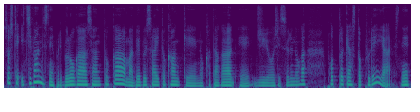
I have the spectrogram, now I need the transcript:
そして一番ですね、やっぱりブロガーさんとか、まあ、ウェブサイト関係の方が、えー、重要視するのが、ポッドキャストプレイヤーですね。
